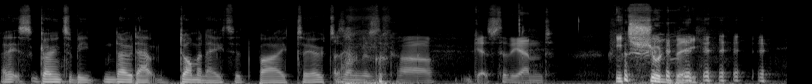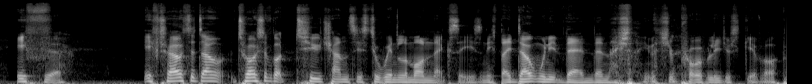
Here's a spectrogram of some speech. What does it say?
And it's going to be no doubt dominated by Toyota. As long as the car gets to the end. It should be. if yeah. if Toyota don't Toyota have got two chances to win Le Mans next season. If they don't win it then, then they should, they should probably just give up.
